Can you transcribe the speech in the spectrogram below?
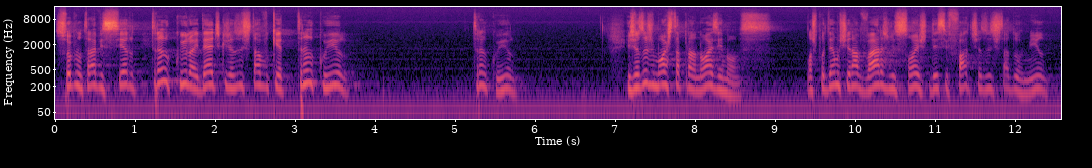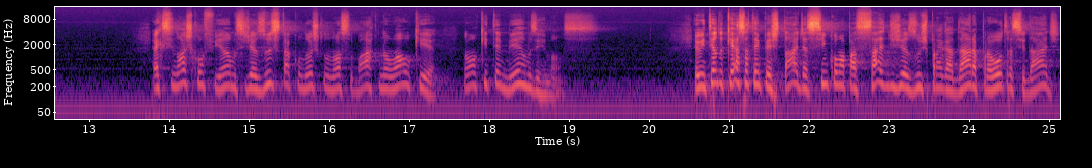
sobre um travesseiro tranquilo. A ideia de que Jesus estava o quê? Tranquilo. Tranquilo. E Jesus mostra para nós, irmãos, nós podemos tirar várias lições desse fato de Jesus estar dormindo. É que se nós confiamos, se Jesus está conosco no nosso barco, não há o quê? Não há o que temermos, irmãos. Eu entendo que essa tempestade, assim como a passagem de Jesus para Gadara, para outra cidade,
